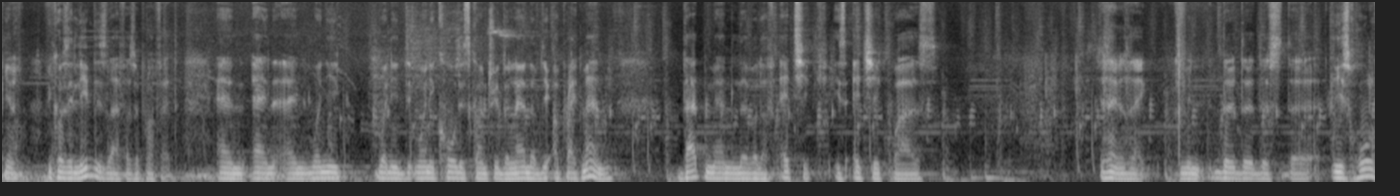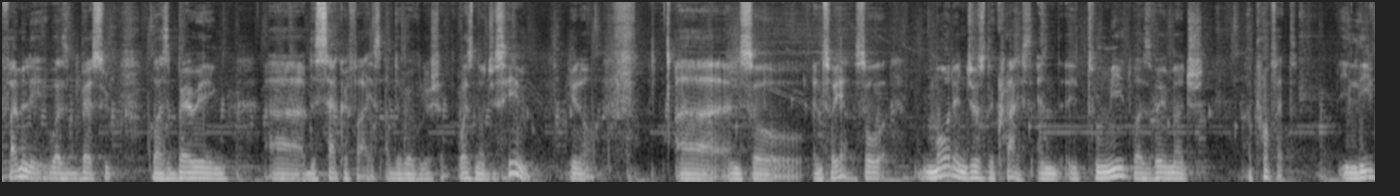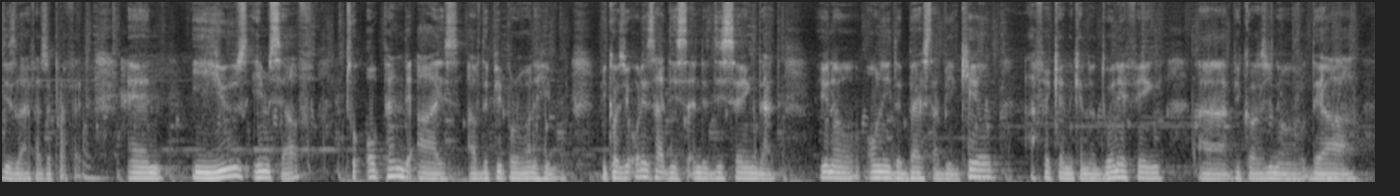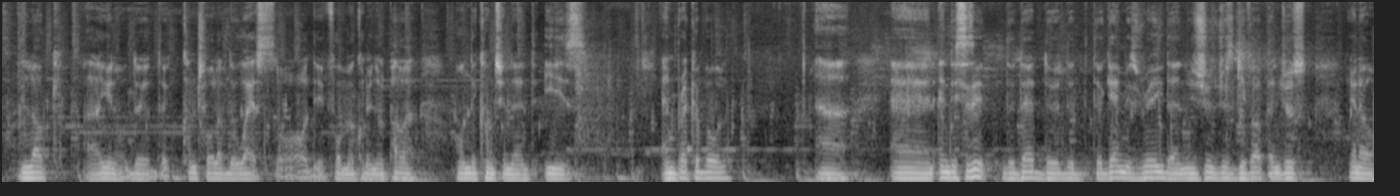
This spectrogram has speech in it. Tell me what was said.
You know, because he lived his life as a prophet, and and and when he when he when he called his country the land of the upright man, that man level of ethic, his ethic was. Was like I mean, the, the, the, the his whole family was best, was bearing uh, the sacrifice of the revolution. It was not just him, you know. Uh, and so and so yeah. So more than just the Christ, and it, to me it was very much a prophet. He lived his life as a prophet, and he used himself to open the eyes of the people around him, because you always had this and this saying that you know only the best are being killed. African cannot do anything uh, because you know they are lock, uh, you know, the, the control of the West or the former colonial power on the continent is unbreakable. And and this is it. The, the, the the game is rigged, and you should just give up and just, you know,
